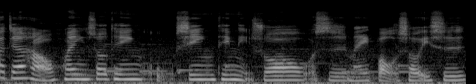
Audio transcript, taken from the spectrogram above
大家好，欢迎收听五星听你说，我是美宝兽医师。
